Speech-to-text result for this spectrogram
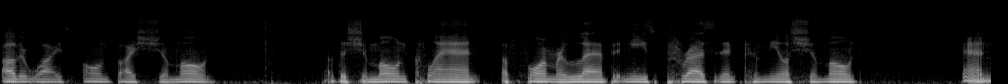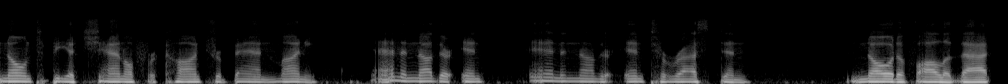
otherwise owned by Chamoun. Of the Chamoun clan, a former Lebanese president, Camille Chamoun, and known to be a channel for contraband money. And another in, and another interesting note of all of that,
